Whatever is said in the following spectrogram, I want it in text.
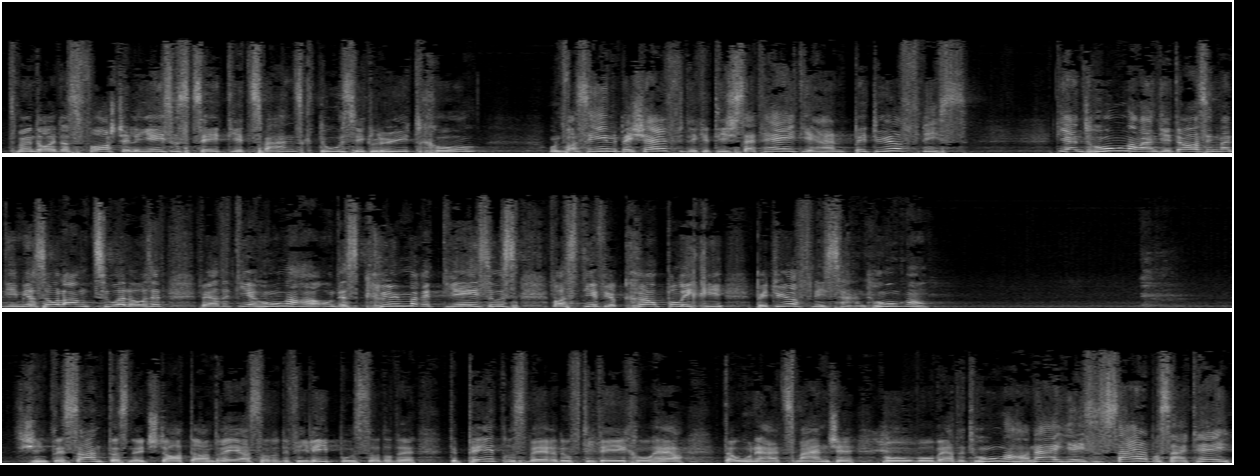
Jetzt müsst ihr euch das vorstellen, Jesus sieht die 20.000 Leute kommen und was ihn beschäftigt, ist, sagt, hey, die haben Bedürfnis. Die haben Hunger, wenn die da sind, wenn die mir so lange zuhören, werden die Hunger haben. Und es kümmert Jesus, was die für körperliche Bedürfnisse haben. Hunger. Es ist interessant, dass nicht statt der Andreas oder der Philippus oder der, der Petrus wären auf die Idee gekommen, Herr, da unten hat es Menschen, wo, wo werden Hunger haben. Nein, Jesus selber sagt, hey,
